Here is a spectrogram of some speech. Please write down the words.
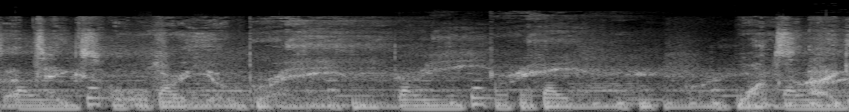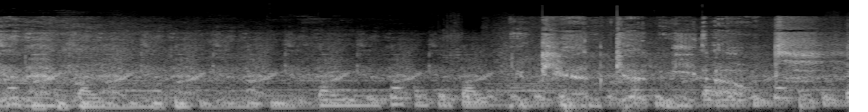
That takes over your brain. Once I get in, you can't get me out.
